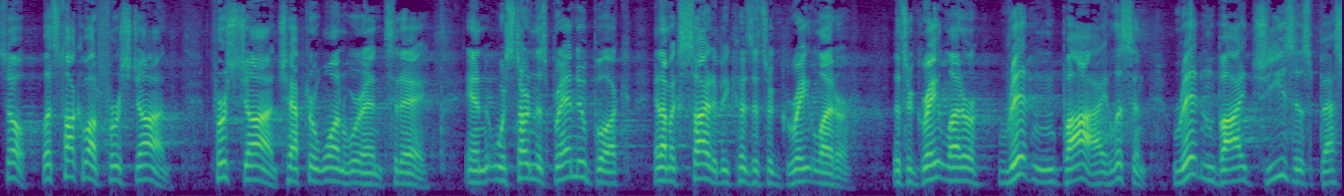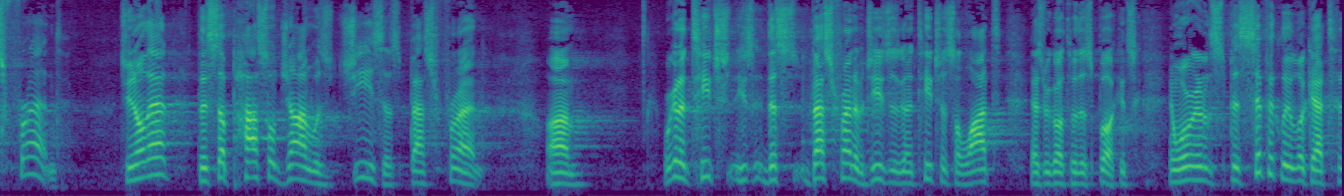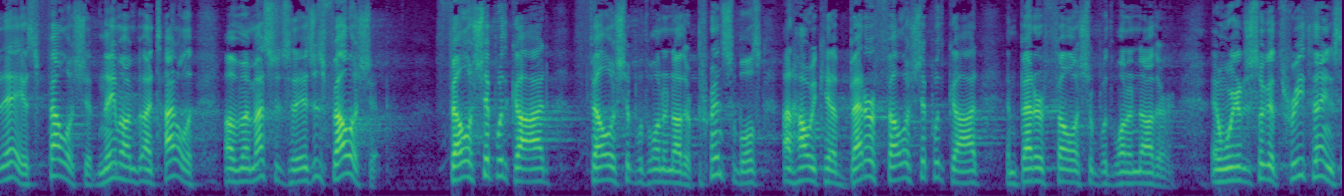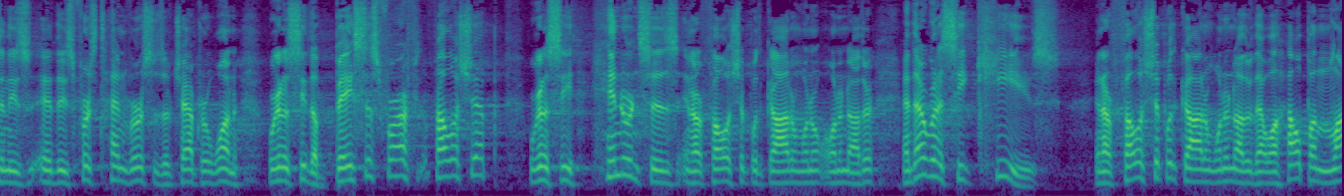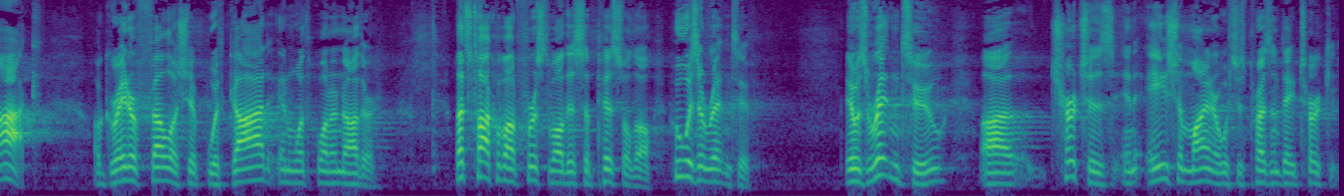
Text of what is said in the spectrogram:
So let's talk about 1 John. 1 John, chapter 1, we're in today. And we're starting this brand new book, and I'm excited because it's a great letter. It's a great letter written by, listen, written by Jesus' best friend. Do you know that? This Apostle John was Jesus' best friend. Um, we're going to teach, this best friend of Jesus is going to teach us a lot as we go through this book. It's, and what we're going to specifically look at today is fellowship. The name of my title of my message today is just fellowship. Fellowship with God, fellowship with one another. Principles on how we can have better fellowship with God and better fellowship with one another. And we're going to just look at three things in these, in these first 10 verses of chapter 1. We're going to see the basis for our fellowship. We're going to see hindrances in our fellowship with God and one, one another. And then we're going to see keys in our fellowship with God and one another that will help unlock a greater fellowship with God and with one another. Let's talk about, first of all, this epistle, though. Who was it written to? It was written to uh, churches in Asia Minor, which is present day Turkey.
